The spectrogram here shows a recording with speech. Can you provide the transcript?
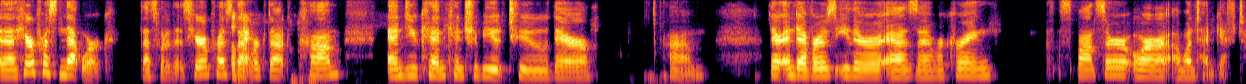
uh, HeroPress Network. That's what it is. HeroPressNetwork.com. Okay. And you can contribute to their um their endeavors either as a recurring sponsor or a one-time gift.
